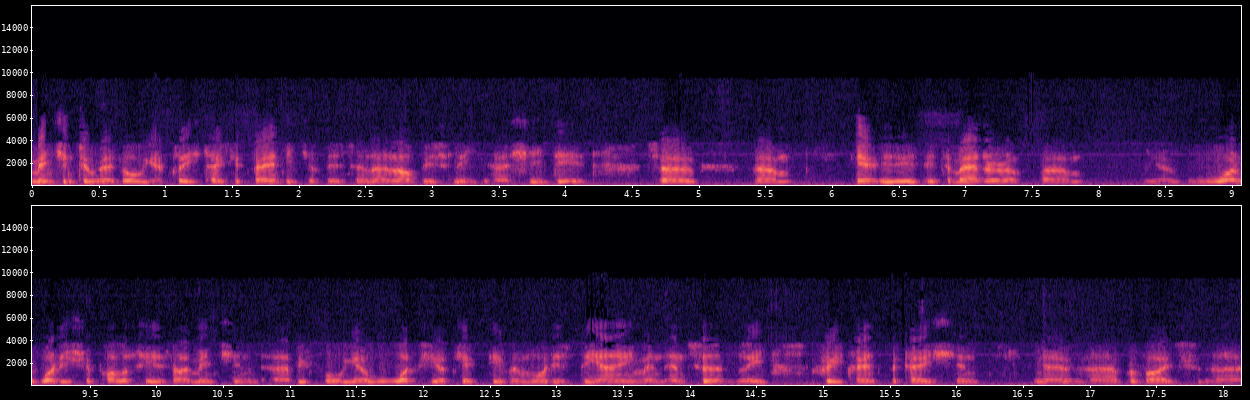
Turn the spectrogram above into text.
mentioned to her, oh, yeah, please take advantage of this, and, and obviously uh, she did. So, um, yeah, it, it- it's a matter of, um, you know, what, what is your policy, as I mentioned uh, before, you know, what's your objective and what is the aim, and, and certainly free transportation, you know, uh, provides uh,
